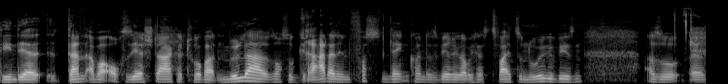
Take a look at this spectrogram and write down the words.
den der dann aber auch sehr starke Torwart Müller noch so gerade an den Pfosten lenken konnte. Das wäre, glaube ich, das 2 zu 0 gewesen. Also, ähm,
